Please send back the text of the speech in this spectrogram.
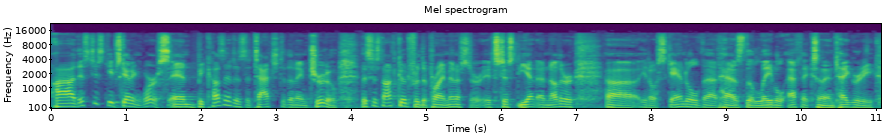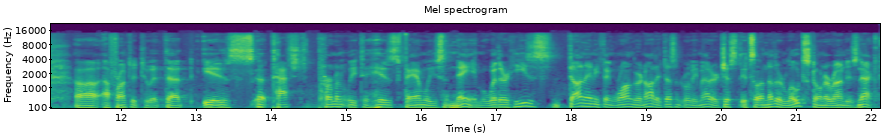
Uh, this just keeps getting worse. And because it is attached to the name Trudeau, this is not good for the prime minister. It's just yet another, uh, you know, scandal that has the label ethics and integrity uh, affronted to it that is attached permanently to his family's name. Whether he's done anything wrong or not, it doesn't really matter. Just it's another lodestone around his neck,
